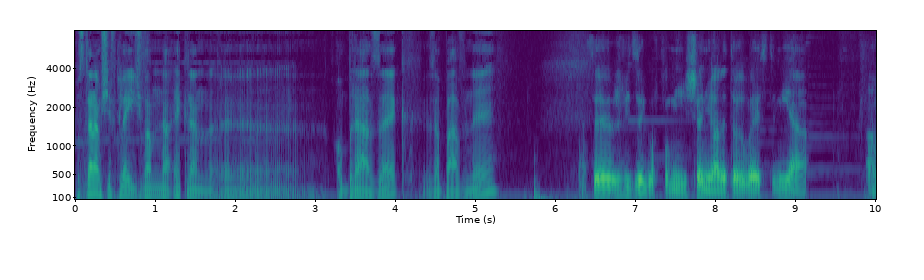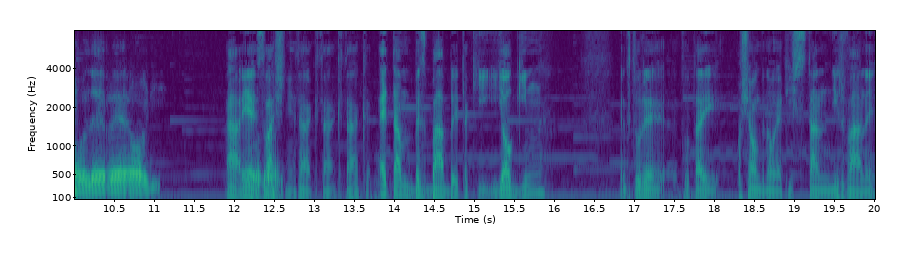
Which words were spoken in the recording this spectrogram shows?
Postaram się wkleić wam na ekran e, obrazek zabawny. A to ja już widzę go w pomniejszeniu, ale to chyba jestem ja. Aule Reoli. A, jest, właśnie, tak, tak, tak. Etam bez baby, taki jogin, który tutaj osiągnął jakiś stan nirwany.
